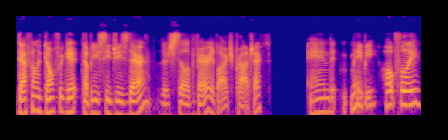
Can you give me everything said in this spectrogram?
definitely don't forget WCG's there. There's still a very large project, and maybe, hopefully,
